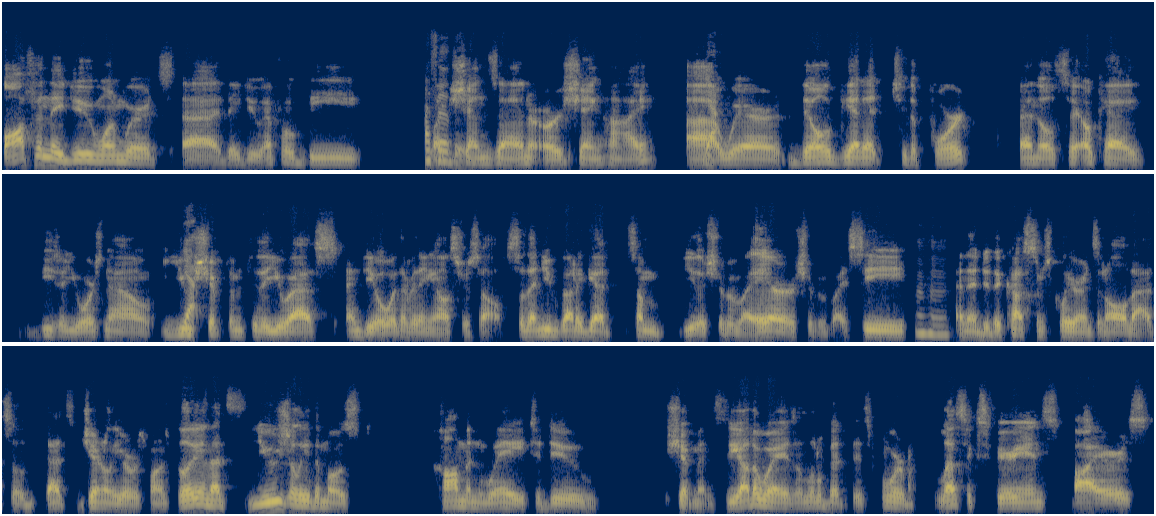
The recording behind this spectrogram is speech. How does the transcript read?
Often they do one where it's uh, they do FOB, FOB. like Shenzhen or Shanghai, uh, yeah. where they'll get it to the port and they'll say, okay, these are yours now. You yeah. ship them to the US and deal with everything else yourself. So then you've got to get some either ship it by air or ship it by sea mm-hmm. and then do the customs clearance and all that. So that's generally your responsibility. And that's usually the most common way to do shipments. The other way is a little bit it's for less experienced buyers,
